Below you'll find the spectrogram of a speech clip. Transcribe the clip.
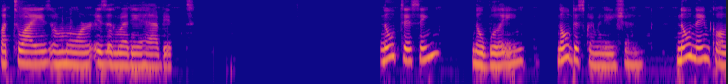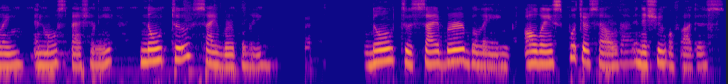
but twice or more is already a habit. No teasing, no bullying, no discrimination, no name calling, and most especially, no to cyberbullying. No to cyberbullying. Always put yourself in the shoe of others.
